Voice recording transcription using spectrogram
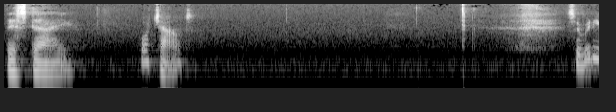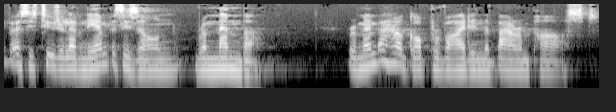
this day. Watch out. So, really, verses 2 to 11, the emphasis on remember. Remember how God provided in the barren past.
